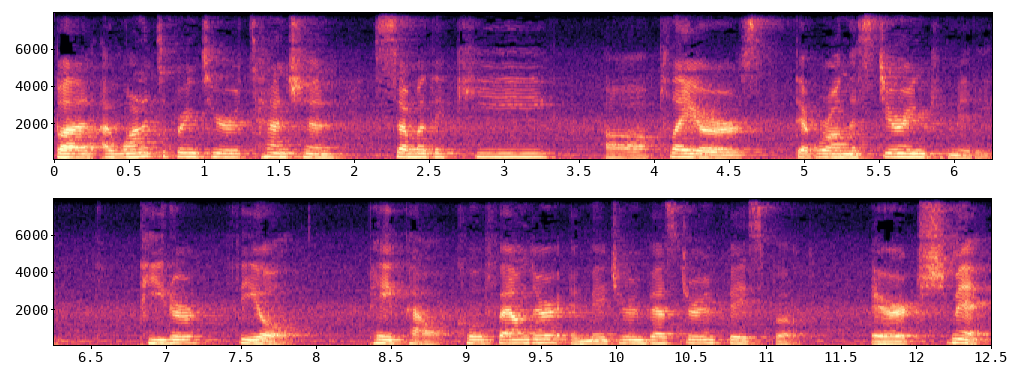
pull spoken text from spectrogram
But I wanted to bring to your attention some of the key uh, players that were on the steering committee. Peter Thiel, PayPal, co-founder and major investor in Facebook. Eric Schmidt,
